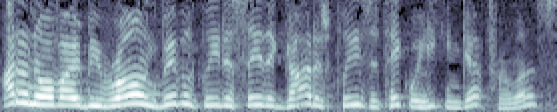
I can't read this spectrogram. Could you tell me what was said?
I don't know if I would be wrong biblically to say that God is pleased to take what he can get from us.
